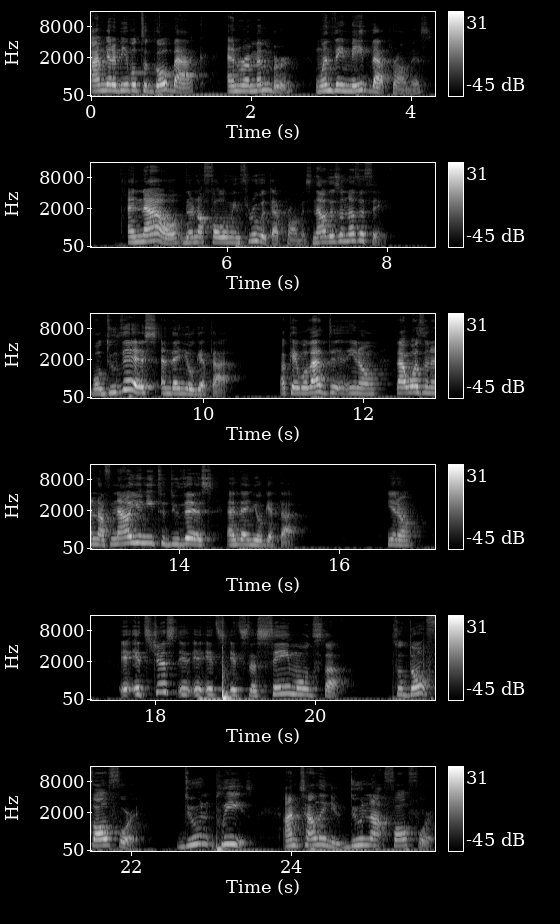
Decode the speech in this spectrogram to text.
I'm going to be able to go back and remember when they made that promise. And now they're not following through with that promise. Now there's another thing. Well, do this and then you'll get that. Okay, well that you know, that wasn't enough. Now you need to do this and then you'll get that. You know, it, it's just it, it, it's it's the same old stuff. So don't fall for it. Do please. I'm telling you, do not fall for it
